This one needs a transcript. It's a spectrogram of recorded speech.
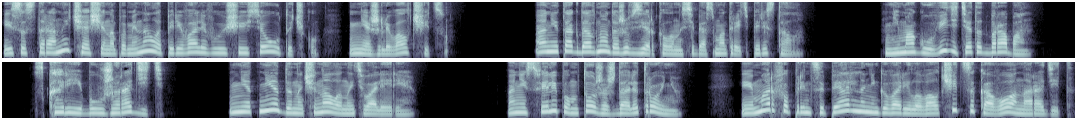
и со стороны чаще напоминала переваливающуюся уточку, нежели волчицу. А не так давно даже в зеркало на себя смотреть перестала. Не могу увидеть этот барабан. Скорее бы уже родить. Нет-нет, да начинала ныть Валерия. Они с Филиппом тоже ждали тройню. И Марфа принципиально не говорила волчице, кого она родит.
